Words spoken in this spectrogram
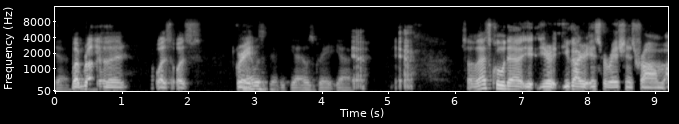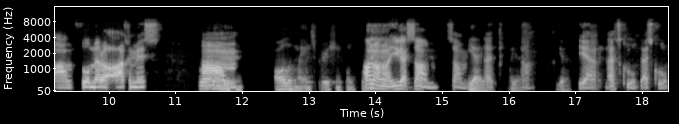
yeah, but Brotherhood was was yeah, it was good. Yeah, it was great. Yeah, Yeah, yeah. So that's cool that you you're, you got your inspirations from um Full Metal Alchemist. well, Um, all of my inspiration from Full oh no Metal no, you got some some Yeah, yeah, that yeah, uh, yeah. yeah, that's cool. That's cool.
